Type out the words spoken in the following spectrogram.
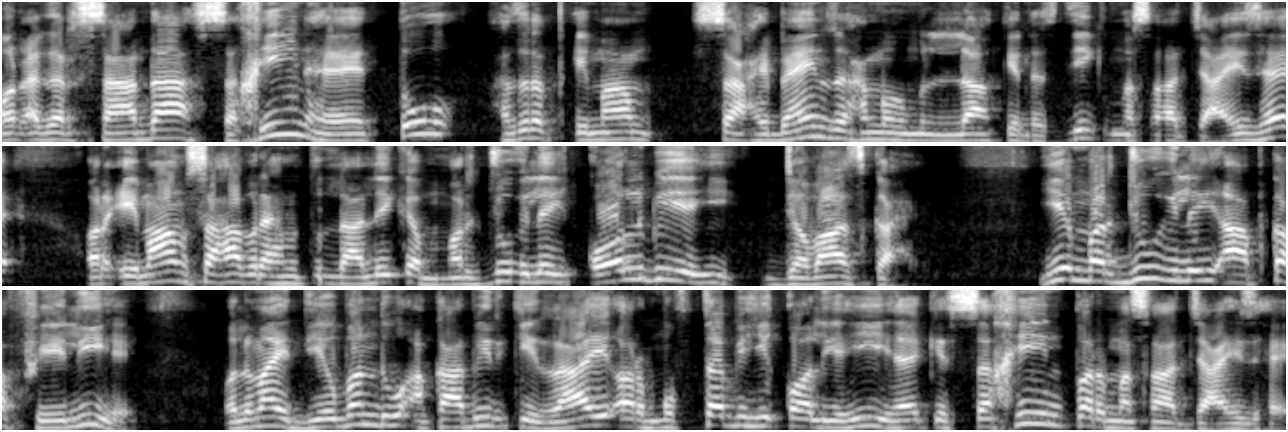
اور اگر سادہ سخین ہے تو حضرت امام صاحبین رحمہ اللہ کے نزدیک مسا جائز ہے اور امام صاحب رحمۃ اللہ علیہ کا مرجو علیہ قول بھی یہی جواز کا ہے۔ یہ مرجو علیہ آپ کا فیلی ہے۔ علماء دیوبند و اکابر کی رائے اور مفتبی قول یہی ہے کہ سخین پر مسا جائز ہے۔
